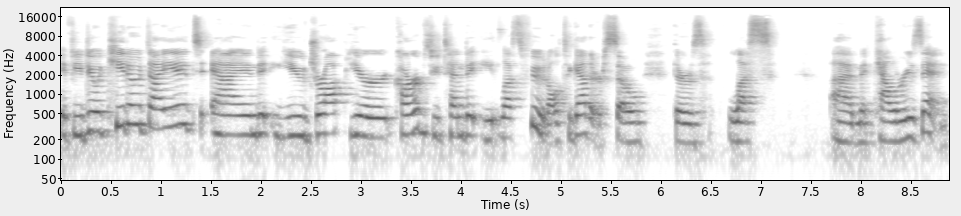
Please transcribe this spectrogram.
if you do a keto diet and you drop your carbs, you tend to eat less food altogether. So there's less um, calories in.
